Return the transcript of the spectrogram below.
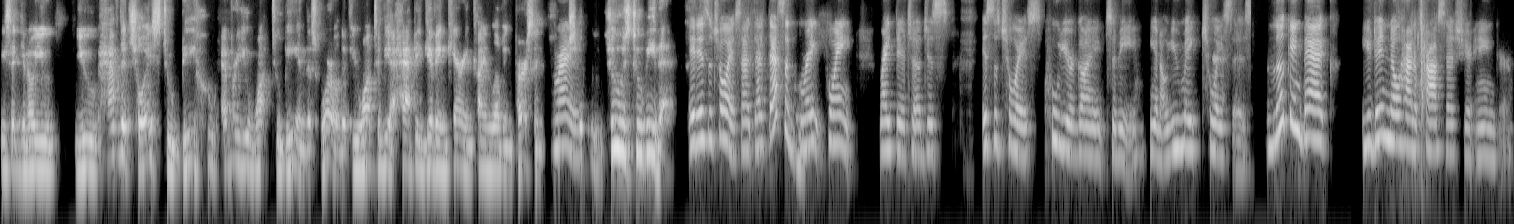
He said, you know, you you have the choice to be whoever you want to be in this world. If you want to be a happy, giving, caring, kind, loving person, right? Choose to be that. It is a choice. That, that that's a great point right there to just it's a choice who you're going to be. You know, you make choices. Looking back, you didn't know how to process your anger.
